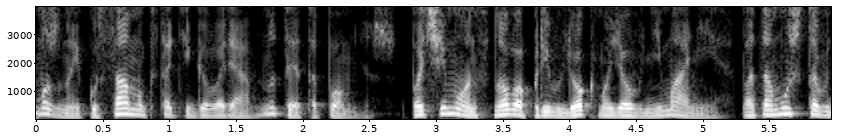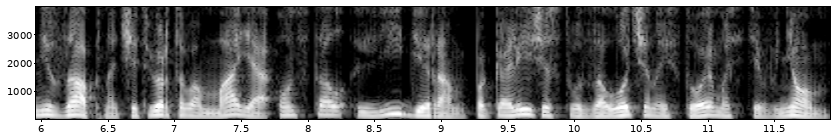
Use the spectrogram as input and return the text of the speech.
Можно и Кусаму, кстати говоря, ну ты это помнишь. Почему он снова привлек мое внимание? Потому что внезапно 4 мая он стал лидером по количеству залоченной стоимости в нем.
